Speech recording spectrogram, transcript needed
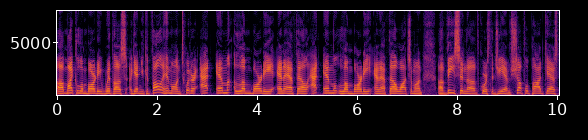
Uh, Michael Lombardi with us again. You can follow him on Twitter at m lombardi nfl at m lombardi nfl. Watch him on uh, VSiN, uh, of course, the GM Shuffle podcast.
